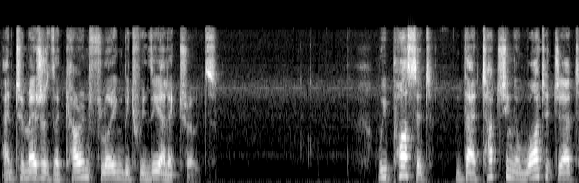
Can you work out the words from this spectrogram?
and to measure the current flowing between the electrodes. We posit that touching a water jet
